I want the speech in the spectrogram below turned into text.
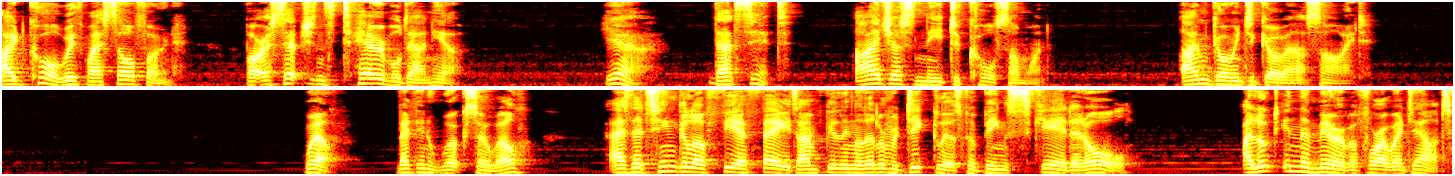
I'd call with my cell phone, but reception's terrible down here. Yeah, that's it. I just need to call someone. I'm going to go outside. Well, that didn't work so well. As the tingle of fear fades, I'm feeling a little ridiculous for being scared at all. I looked in the mirror before I went out,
